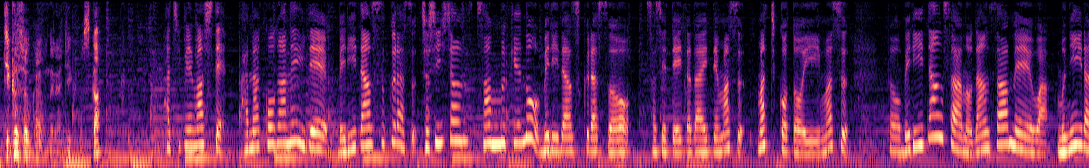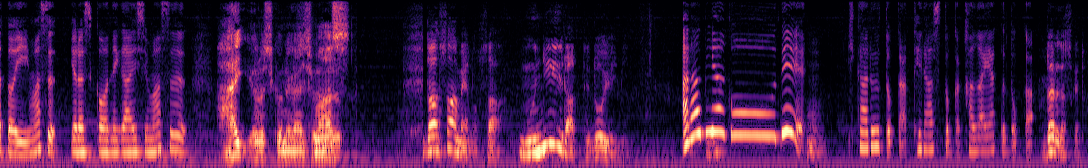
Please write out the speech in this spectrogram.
自己紹介お願いできますか？はじめまして、花子がネイでベリーダンスクラス、初心者さん向けのベリーダンスクラスをさせていただいてます。まちこと言います。とベリーダンサーのダンサー名はムニーラと言います。よろしくお願いします。はいよろしくお願いします。ダンサー名のさムニーラってどういう意味、アラビア語でうん、光るとか照らすとか輝くとか、誰がつけたの？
